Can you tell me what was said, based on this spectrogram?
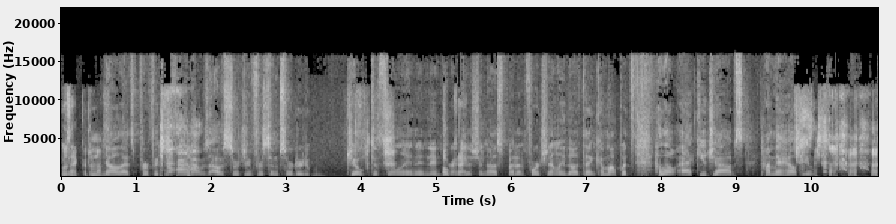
was that good enough? no, that's perfectly fine. I was I was searching for some sort of joke to fill in and, and Okay. transition us, but unfortunately, the only thing come up with. Hello, AccuJobs. How may I help you? all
